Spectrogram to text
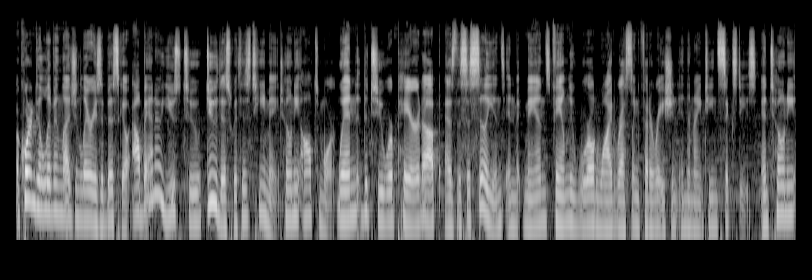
According to living legend Larry Zbyszko, Albano used to do this with his teammate, Tony Altomare, when the two were paired up as the Sicilians in McMahon's Family Worldwide Wrestling Federation in the 1960s. And Tony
